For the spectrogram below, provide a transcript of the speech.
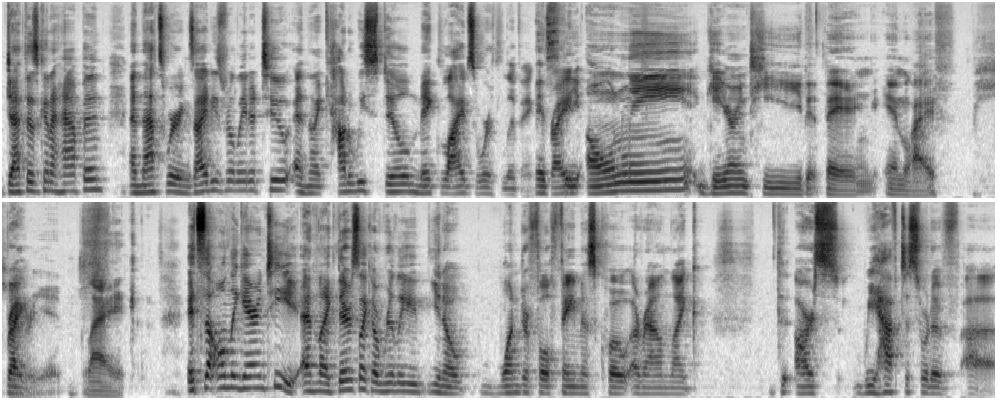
death is going to happen and that's where anxiety is related to and like how do we still make lives worth living, It's right? the only guaranteed thing in life. Right. Period. Like it's the only guarantee and like there's like a really you know wonderful famous quote around like the, our we have to sort of uh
